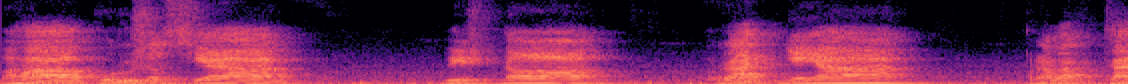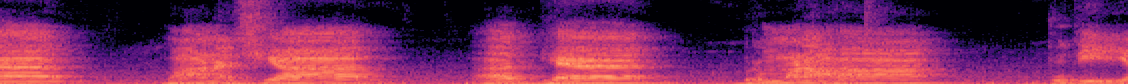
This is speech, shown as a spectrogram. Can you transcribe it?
महापुरुषस्य विष्णु राज्ञया प्रवर्तमानस्य अद्य ब्रह्मणः तृतीय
